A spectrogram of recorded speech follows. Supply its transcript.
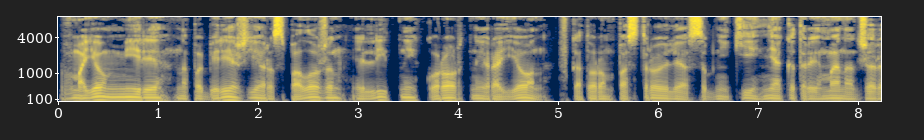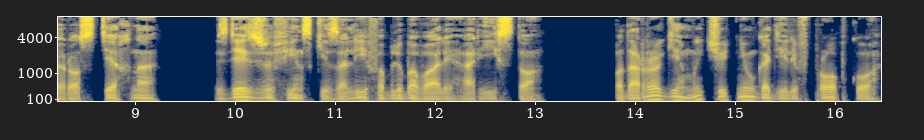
В моем мире на побережье расположен элитный курортный район, в котором построили особняки некоторые менеджеры Ростехно. Здесь же Финский залив облюбовали Аристо. По дороге мы чуть не угодили в пробку,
